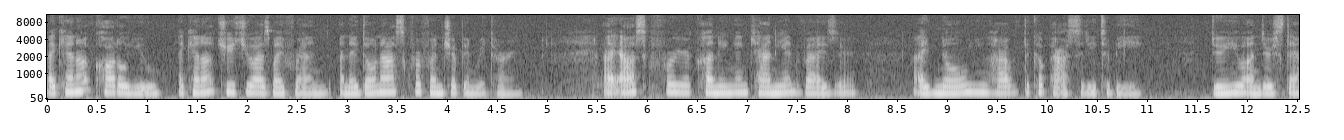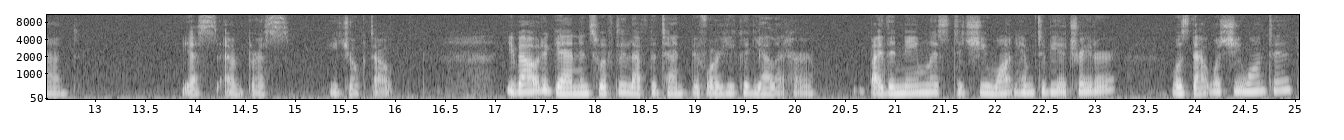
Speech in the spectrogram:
I cannot coddle you, I cannot treat you as my friend, and I don't ask for friendship in return. I ask for your cunning and canny adviser. I know you have the capacity to be. Do you understand? Yes, Empress, he choked out. He bowed again and swiftly left the tent before he could yell at her. By the nameless, did she want him to be a traitor? Was that what she wanted?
